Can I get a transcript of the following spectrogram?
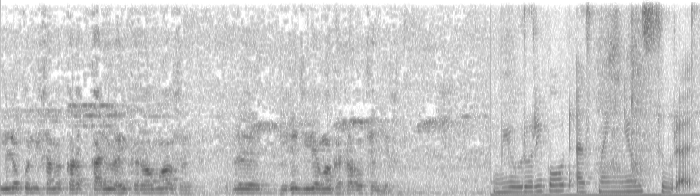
એ લોકોની સામે કડક કાર્યવાહી કરવામાં આવશે એટલે ધીરે ધીરે એમાં ઘટાડો થઈ જશે. Bureau report S nine news Surat.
